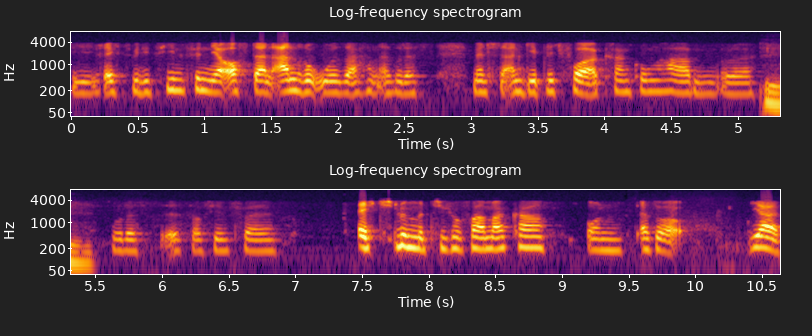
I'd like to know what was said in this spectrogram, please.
die Rechtsmedizin finden ja oft dann andere Ursachen, also dass Menschen angeblich Vorerkrankungen haben oder mhm. so. Das ist auf jeden Fall echt schlimm mit Psychopharmaka. Und also ja,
